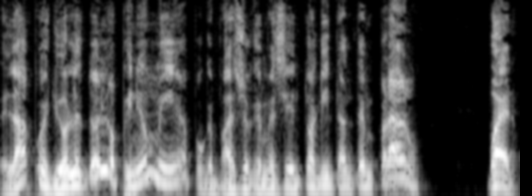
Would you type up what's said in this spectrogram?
¿verdad? Pues yo les doy la opinión mía, porque para eso es que me siento aquí tan temprano. Bueno,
